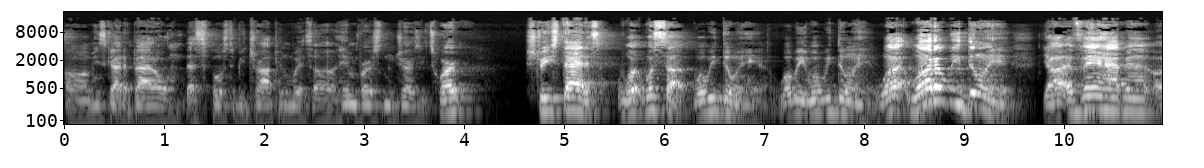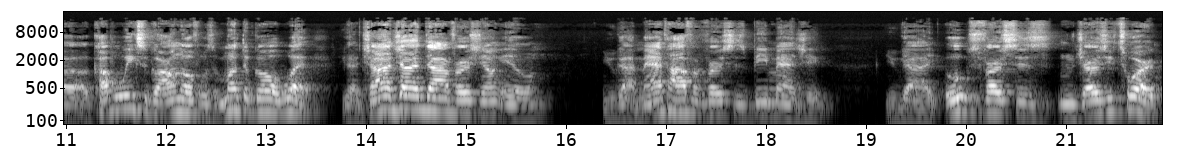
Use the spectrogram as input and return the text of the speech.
Um, he's got a battle that's supposed to be dropping with uh, him versus Nu Jerzey Twork. Street status. What what's up? What we doing here? What we what we doing here? What what are we doing here? Y'all event happened a, a couple weeks ago. I don't know if it was a month ago or what. You got John John Don versus Yung Ill. You got Math Hoffa versus B Magic. You got Oops versus Nu Jerzey Twork.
